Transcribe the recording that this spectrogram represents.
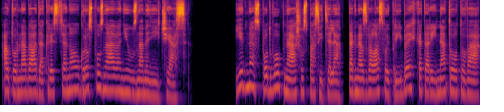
Autor nabáda kresťanov k rozpoznávaniu znamení čias. Jedna z podôb nášho spasiteľa, tak nazvala svoj príbeh Katarína Tótová.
